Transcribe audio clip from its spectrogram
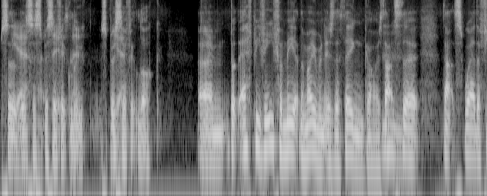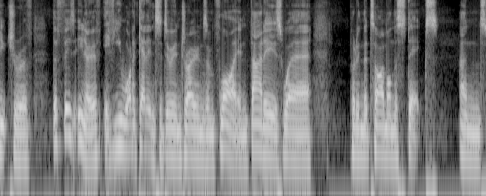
so that Yeah, it's a specific it? look, specific look. Um, But the FPV for me at the moment is the thing, guys. That's the that's where the future of the phys- you know if, if you want to get into doing drones and flying, that is where putting the time on the sticks and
